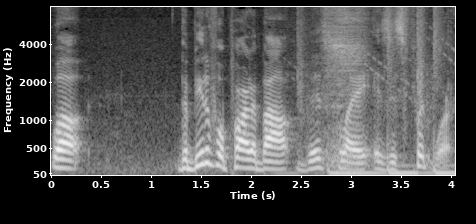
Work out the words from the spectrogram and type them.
Well, the beautiful part about this play is his footwork.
